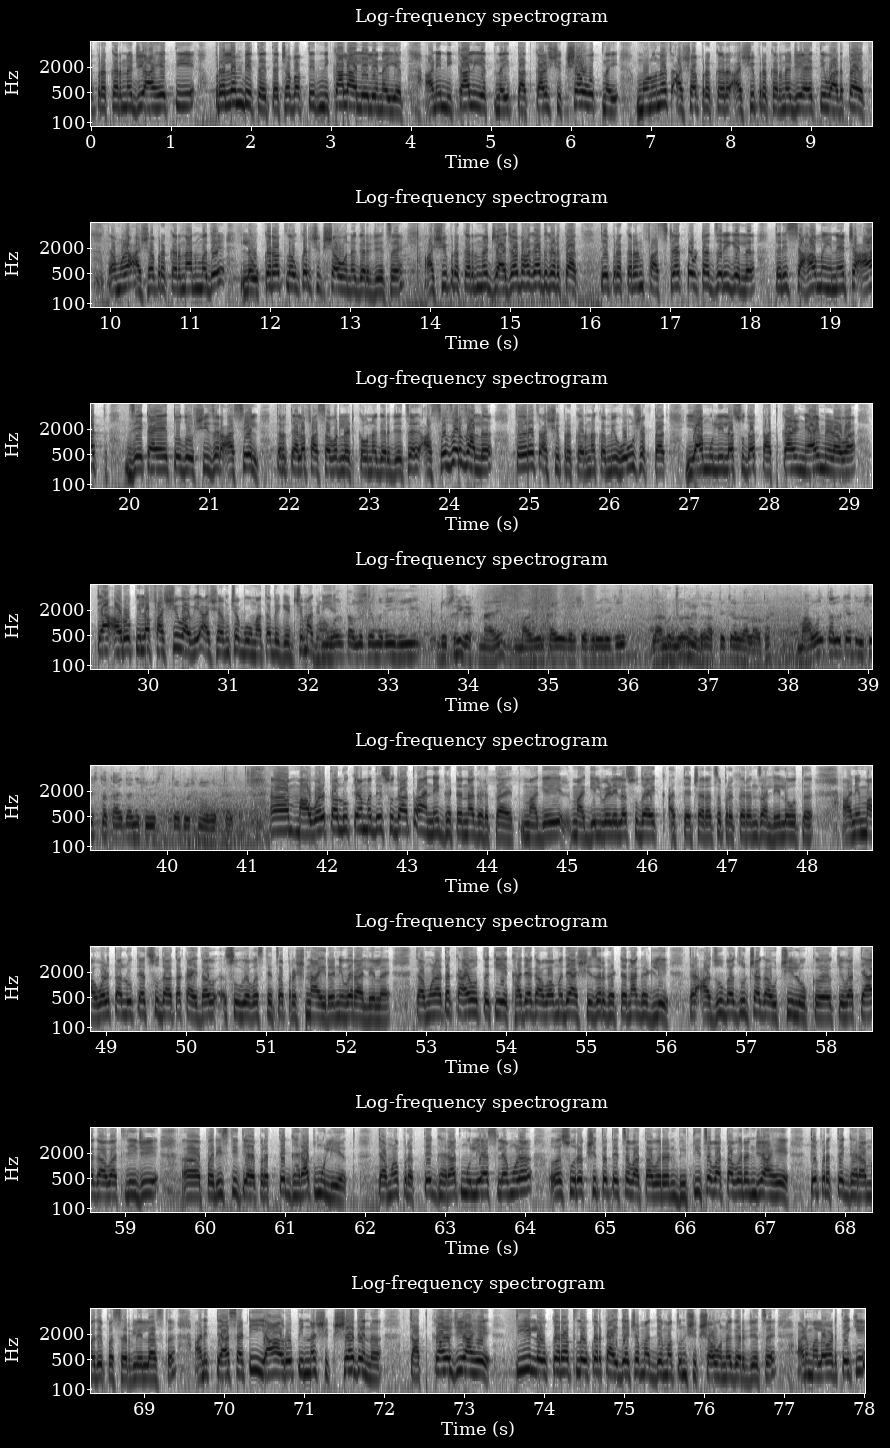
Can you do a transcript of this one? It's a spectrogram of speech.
प्रकरणं जी आहेत ती प्रलंबित आहेत. त्याच्या बाबतीत निकाल आलेले नाही आहेत आणि निकाल येत नाहीत तात्काळ शिक्षा होत नाही. म्हणूनच अशा प्रकार अशी प्रकरणं जी आहेत ती वाढत आहेत त्यामुळे अशा प्रकरणांमध्ये लवकरात लवकर शिक्षा होणं गरजेचं आहे. अशी प्रकरणं ज्या ज्या भागात घडतात ते प्रकरण फास्ट ट्रॅक कोर्टात जरी गेलं तरी सहा महिन्याच्या आत जे काय तो दोषी जर असेल तर त्याला फासावर लटकवणं गरजेचं आहे. असं जर झालं तरच अशी प्रकरणं कमी होऊ शकतात. या मुलीला सुद्धा तात्काळ न्याय मिळावा त्या आरोपीला फाशी व्हावी अशी आमच्या भूमाता ब्रिगेडची मागणी आहे. तालुक्यामध्ये ही दुसरी घटना आहे. मागील काही वर्षापूर्वी देखील लहान मुलीवर अत्याचार झाला होता. मावळ तालुक्यात विशेषतः कायदा आणि सुव्यवस्थेच्या प्रश्नाबाबत काय मावळ तालुक्यामध्ये सुद्धा आता अनेक घटना घडत आहेत. मागे मागील वेळेला सुद्धा एक अत्याचाराचं प्रकरण झालेलं होतं. आणि मावळ तालुक्यात सुद्धा आता कायदा सुव्यवस्थेचा प्रश्न ऐरणीवर आलेला आहे. त्यामुळे आता काय होतं की एखाद्या गावामध्ये अशी जर घटना घडली तर आजूबाजूच्या गावची लोक किंवा त्या गावातली जी परिस्थिती आहे प्रत्येक घरात मुली आहेत. त्यामुळं प्रत्येक घरात मुली असल्यामुळं असुरक्षिततेचं वातावरण भीतीचं वातावरण जे आहे ते प्रत्येक घरामध्ये पसरलेलं असतं. आणि त्यासाठी या आरोपींना शिक्षा देणं तात्काळ जी आहे ती लवकरात लवकर कायद्याच्या माध्यमातून शिक्षा होणं गरजेचं आहे. आणि मला वाटतं की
